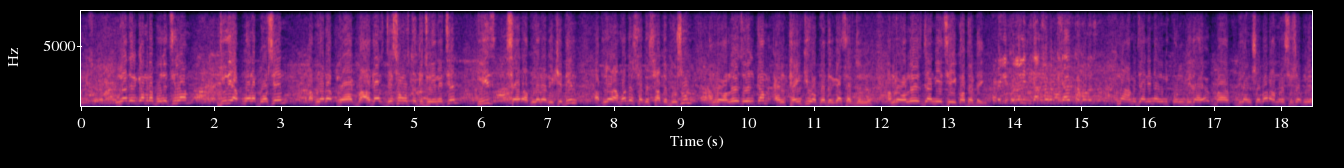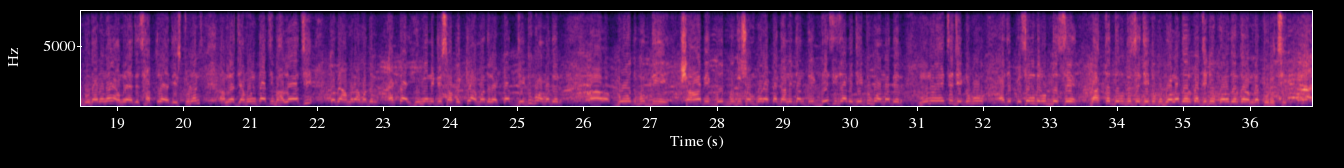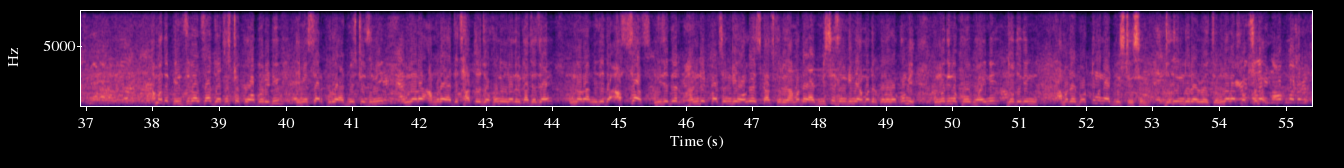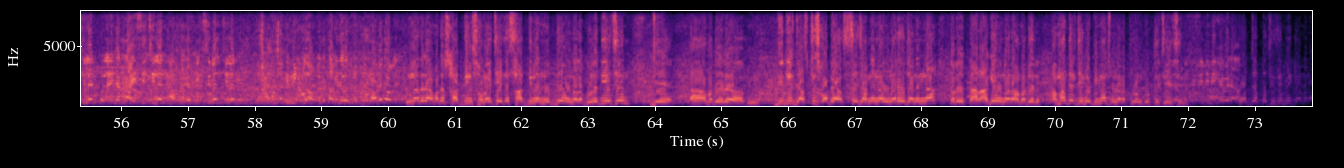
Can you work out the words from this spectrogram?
ওনাদেরকে আমরা বলেছিলাম, যদি আপনারা বসেন আপনারা ফ্ল্যাগ বা আদার্স যে সমস্ত কিছু এনেছেন প্লিজ স্যার আপনারা রেখে দিন। আপনারা আমাদের সাথে সাথে বসুন। আমরা always welcome and thank you আপনাদের আসার জন্য। আমরা অলওয়েজ জানিয়েছি এই কথাটাই। না আমি জানি না উনি কোন বিধায়ক বা বিধানসভার। আমরা সেসব নিয়ে বোধারও নয়। আমরা অ্যাজ এ ছাত্র অ্যাজ এ স্টুডেন্টস আমরা যেমনটা আছি ভালো আছি। তবে আমরা আমাদের একটা হিউম্যানিটির সাপেক্ষে আমাদের একটা যেটুকু আমাদের বোধ বুদ্ধি স্বাভাবিক বোধ বুদ্ধি সম্পন্ন একটা গণতান্ত্রিক দেশ হিসাবে যেটুকু আমাদের মনে হয়েছে যেটুকু অ্যাজ এ পেশেন্টের উদ্দেশ্যে ডাক্তারদের উদ্দেশ্যে যেটুকু বলা দরকার যেটুকু করা দরকার আমরা করেছি। আমাদের প্রিন্সিপাল স্যার যথেষ্ট কোঅপারেটিভ এমএস স্যার পুরো অ্যাডমিনিস্ট্রেশনই ওনারা আমরা অ্যাজ এ ছাত্র যখনই ওনাদের কাছে যাই ওনারা নিজেদের আশ্বাস নিজেদের হান্ড্রেড পার্সেন্ট দিয়ে অলওয়েজ কাজ করেন আমাদের অ্যাডমিনিস্ট্রেশনকে নিয়ে আমাদের কোনো রকমই কোনোদিনও ক্ষোভ হয়নি যতদিন আমাদের বর্তমান অ্যাডমিনিস্ট্রেশন যতদিন ধরে রয়েছে ওনারা সবসময় ছিলেন কল্যাণী থানার আইসি ছিলেন আপনাদের প্রিন্সিপাল ছিলেন সমস্যা কি মিটলো? আপনাদের দাবি দাবাগুলো পূরণ হবে তাহলে? ওনাদের আমাদের সাত দিন সময় চেয়েছে। সাত দিনের মধ্যে ওনারা বলে দিয়েছেন যে আমাদের দিদির জাস্টিস কবে আসছে জানে না ওনারাও জানেন না, তবে তার আগে ওনারা আমাদের আমাদের যেগুলো ডিমান্ডস ওনারা পূরণ করতে চেয়েছেন। পর্যাপ্ত সিসিটিভি ক্যামেরা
